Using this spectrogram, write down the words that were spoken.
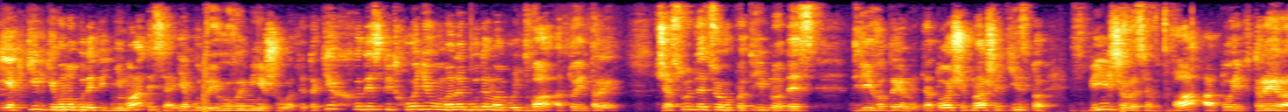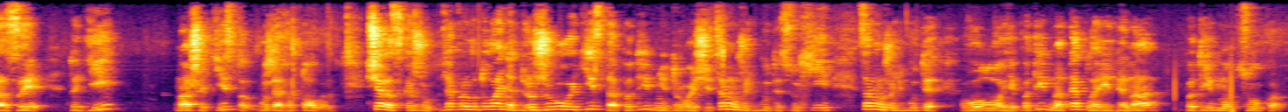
І як тільки воно буде підніматися, я буду його вимішувати. Таких десь підходів у мене буде, мабуть, два, а то й три. Часу для цього потрібно десь 2 години. Для того, щоб наше тісто збільшилося в два, а то й в три рази. Тоді наше тісто буде готовим. Ще раз скажу: для приготування дрожжевого тіста потрібні дрожжі. Це можуть бути сухі, це можуть бути вологі. Потрібна тепла рідина, потрібно цукор.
